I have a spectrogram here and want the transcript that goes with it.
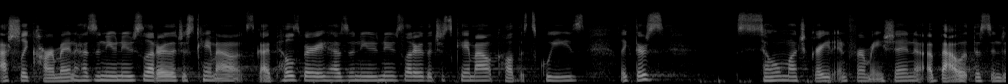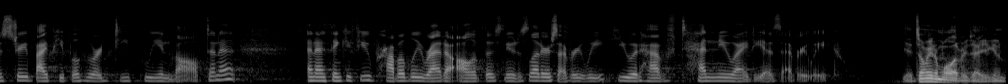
Ashley Carman has a new newsletter that just came out. Skye Pillsbury has a new newsletter that just came out called The Squeeze. Like, there's so much great information about this industry by people who are deeply involved in it. And I think if you probably read all of those newsletters every week, you would have 10 new ideas every week. Yeah, don't read them all every day. You're gonna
